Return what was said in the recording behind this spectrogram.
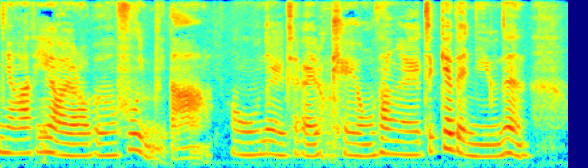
안녕하세요 여러분 후입니다. 어, 오늘 제가 이렇게 영상을 찍게 된 이유는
